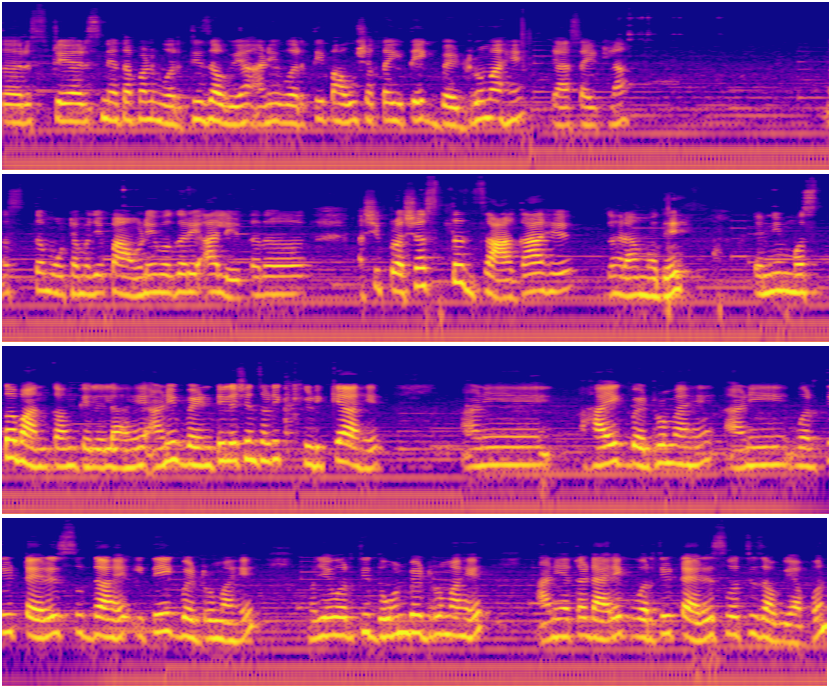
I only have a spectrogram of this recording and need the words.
तर स्टेअर्सने आता आपण वरती जाऊया आणि वरती पाहू शकता इथे एक बेडरूम आहे त्या साईडला मस्त मोठ्या म्हणजे पाहुणे वगैरे आले तर अशी प्रशस्त जागा आहे घरामध्ये. त्यांनी मस्त बांधकाम केलेलं आहे आणि व्हेंटिलेशनसाठी खिडक्या आहेत. आणि हा एक बेडरूम आहे आणि वरती टेरेससुद्धा आहे. इथे एक बेडरूम आहे. म्हणजे वरती दोन बेडरूम आहेत. आणि आता डायरेक्ट वरती टेरेसवरती जाऊया आपण.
